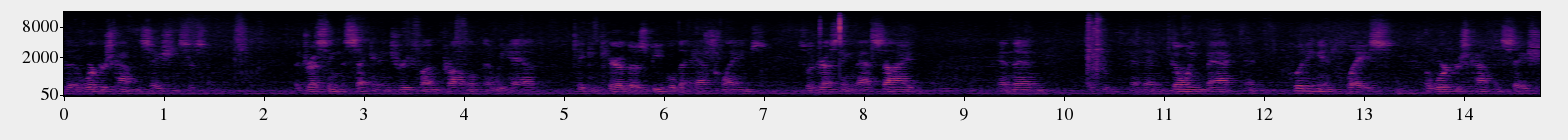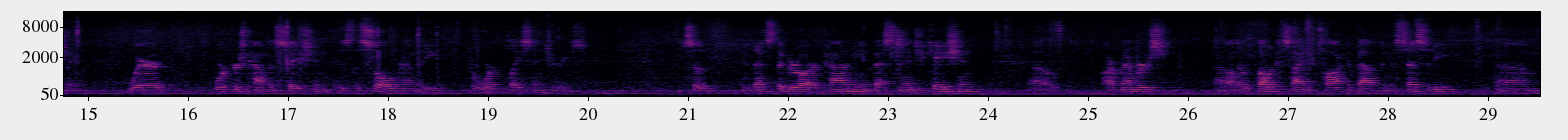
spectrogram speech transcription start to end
the workers' compensation system, addressing the second injury fund problem that we have, taking care of those people that have claims, so addressing that side, and then, and then going back and putting in place a workers' compensation where workers' compensation is the sole remedy for workplace injuries. So that's the grow our economy, invest in education. Uh, Our members uh, on the Republican side have talked about the necessity um,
